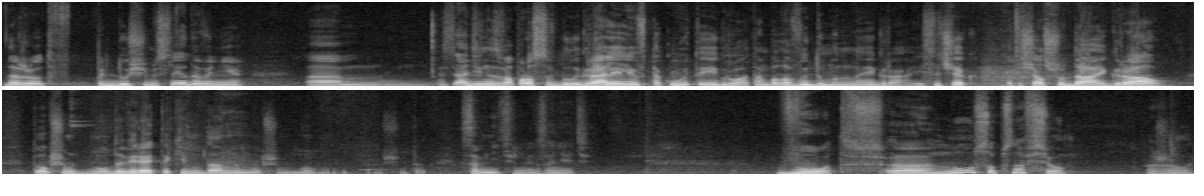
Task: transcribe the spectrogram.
даже вот в предыдущем исследовании один из вопросов был, играли ли в такую-то игру, а там была выдуманная игра. Если человек отвечал, что да, играл, то, в общем, ну, доверять таким данным, в общем, ну, в общем так, сомнительное занятие. Вот. Э, ну, собственно, все, пожалуй.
